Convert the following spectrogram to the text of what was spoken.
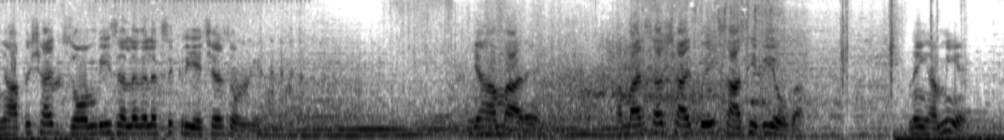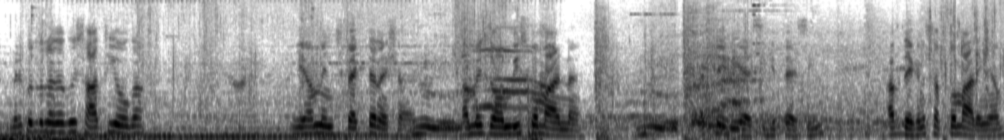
यहाँ पे शायद जोम्बीज अलग अलग से क्रिएचर्स होंगे। ये हम आ रहे हैं। हमारे साथ शायद कोई एक साथी भी होगा। नहीं, हम ही हैं। मेरे को तो लगा कोई साथी होगा। ये हम इंस्पेक्टर हैं शायद। हमें zombies को मारना है। अच्छे भी ऐसी की तैसी। अब देखना, सबको मारेंगे हम.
